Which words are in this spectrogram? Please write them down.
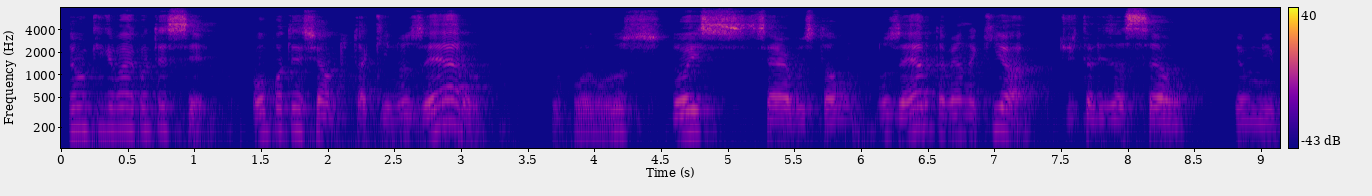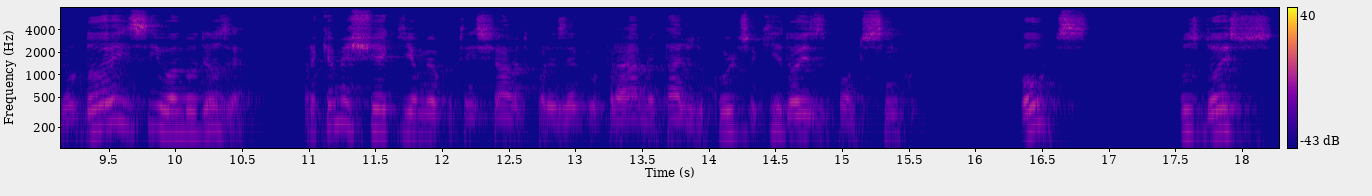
Então o que, que vai acontecer? Como o potenciômetro está aqui no zero, os dois servos estão no zero, está vendo aqui, ó, digitalização deu nível 2 e o ângulo deu zero. Para que eu mexer aqui o meu potenciômetro, por exemplo, para metade do curso aqui, 2.5 volts, os dois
